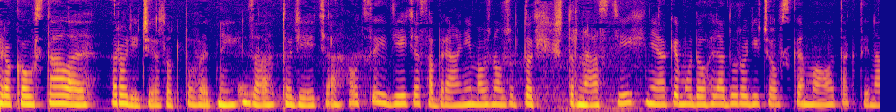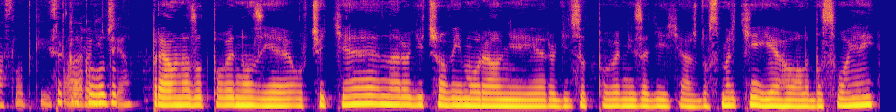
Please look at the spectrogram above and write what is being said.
rokov stále rodič je zodpovedný za to dieťa. Hoci dieťa sa bráni možno už do tých 14 nejakému dohľadu rodičovskému, ale tak tie následky stále tak rodičia. Právna zodpovednosť je určite na rodičovi, morálne je rodič zodpovedný za dieťa až do smrti, jeho alebo svojej,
